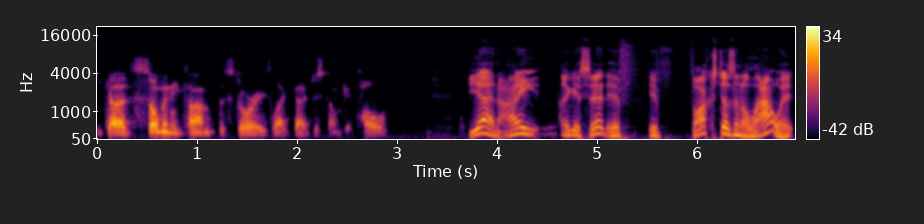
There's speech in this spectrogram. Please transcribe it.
because so many times the stories like that just don't get told. Yeah, and I like I said, if if Fox doesn't allow it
